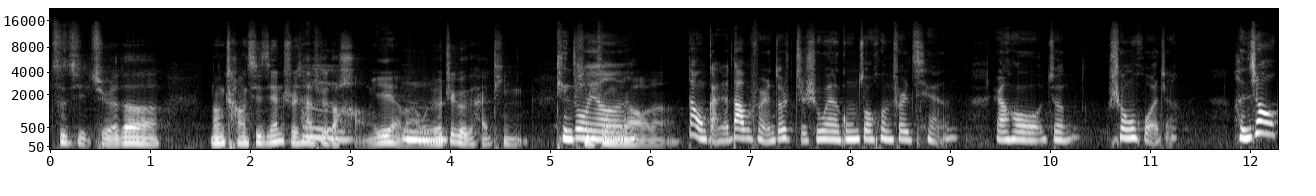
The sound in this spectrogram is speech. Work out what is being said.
自己觉得能长期坚持下去的行业吧。我觉得这个还挺挺重要的。但我感觉大部分人都只是为了工作混份钱，然后就生活着，很少。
